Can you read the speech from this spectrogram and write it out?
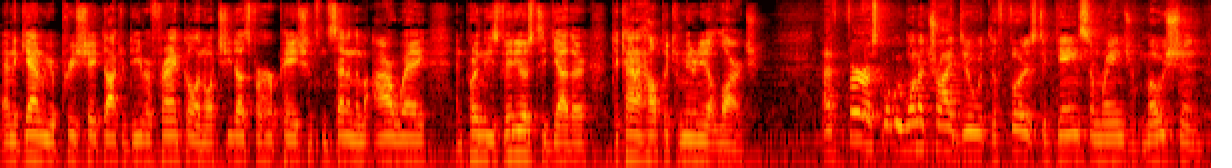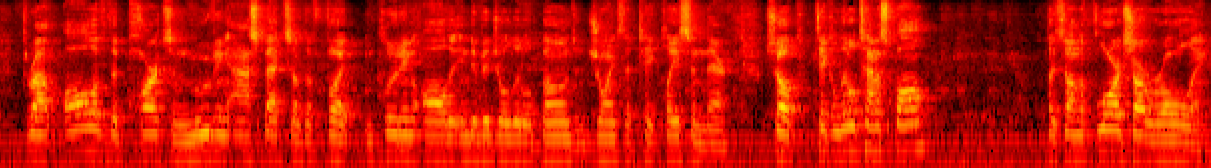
And again, we appreciate Dr. Diva Frankel and what she does for her patients and sending them our way and putting these videos together to kind of help the community at large. At first, what we want to try to do with the foot is to gain some range of motion throughout all of the parts and moving aspects of the foot, including all the individual little bones and joints that take place in there. So take a little tennis ball, place it on the floor and start rolling.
